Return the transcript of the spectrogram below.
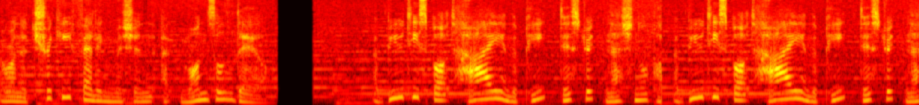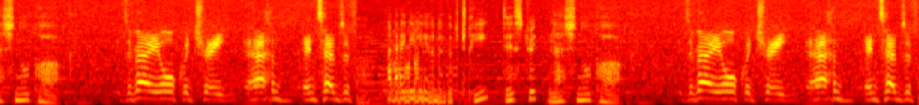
are on a tricky felling mission at Monsal Dale. A beauty spot high in the Peak District National Park. A beauty spot high in the Peak District National Park. It's a very awkward tree um, in terms of. In the Peak District National Park. It's a very awkward tree um, in terms of.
